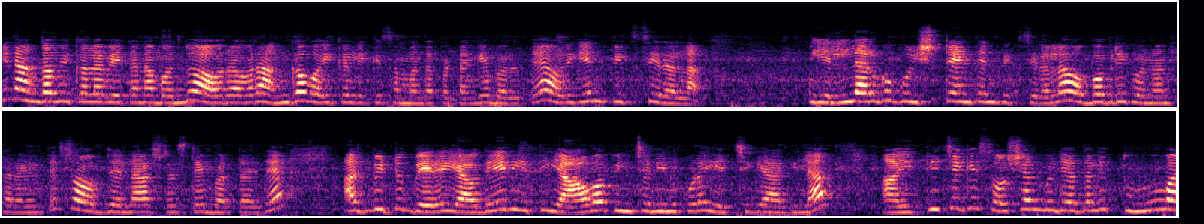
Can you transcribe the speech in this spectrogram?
ಇನ್ನು ಅಂಗವಿಕಲ ವೇತನ ಬಂದು ಅವರವರ ಅಂಗವೈಕಲ್ಯಕ್ಕೆ ಸಂಬಂಧಪಟ್ಟಂಗೆ ಬರುತ್ತೆ. ಅವ್ರಿಗೇನು ಫಿಕ್ಸ್ ಇರಲ್ಲ. ಎಲ್ಲರಿಗೂ ಇಷ್ಟೇ ಅಂತೇನು ಫಿಕ್ಸ್ ಇರಲ್ಲ, ಒಬ್ಬೊಬ್ರಿಗೆ ಒಂದೊಂದು ಥರ ಇರುತ್ತೆ. ಸೊ ಅವ್ರದ್ದೆಲ್ಲ ಅಷ್ಟಷ್ಟೇ ಬರ್ತಾ ಇದೆ. ಅದು ಬಿಟ್ಟು ಬೇರೆ ಯಾವುದೇ ರೀತಿ ಯಾವ ಪಿಂಚಣಿನೂ ಕೂಡ ಹೆಚ್ಚಿಗೆ ಆಗಿಲ್ಲ. ಇತ್ತೀಚೆಗೆ ಸೋಷಿಯಲ್ ಮೀಡಿಯಾದಲ್ಲಿ ತುಂಬಾ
